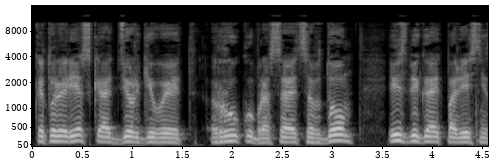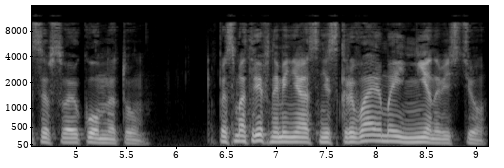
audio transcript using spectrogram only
который резко отдергивает руку, бросается в дом и избегает по лестнице в свою комнату. Посмотрев на меня с нескрываемой ненавистью,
